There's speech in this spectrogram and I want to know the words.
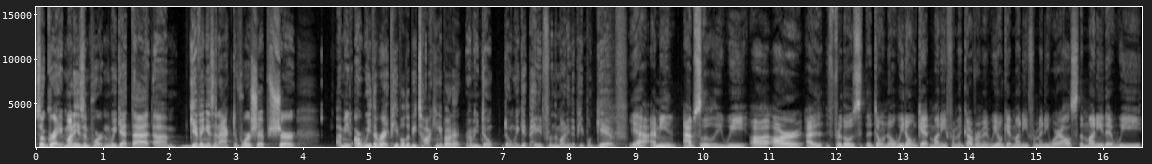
so great. Money is important. We get that. Um, giving is an act of worship. Sure. I mean, are we the right people to be talking about it? I mean, don't don't we get paid from the money that people give? Yeah, I mean, absolutely. We uh, are, uh, for those that don't know, we don't get money from the government. We don't get money from anywhere else. The money that we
